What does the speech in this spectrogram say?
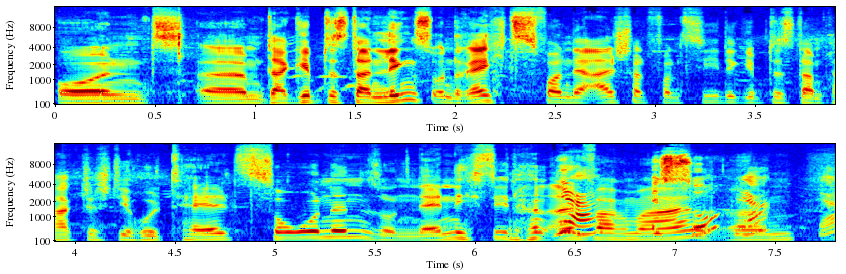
Und ähm, da gibt es dann links und rechts von der Altstadt von Siede gibt es dann praktisch die Hotelzonen, so nenne ich sie dann Ja, einfach mal, so, ja, ähm, ja.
